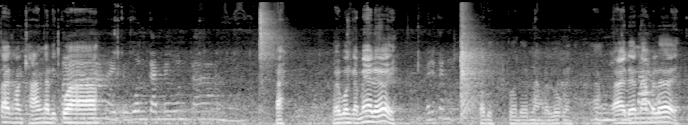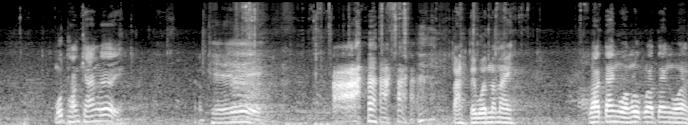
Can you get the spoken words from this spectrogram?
ใต้ท้องช้างกันดีกว่า ไปวนกันไปวนกัน ไปวนกับแม่เลยไปด้วยกันดิไปดิตัวเดินนำกับลูกเลยอะไปเดินนำไปเลย มุดท้องช้างเลย โอเคอ่า ไปไปวนมาใหม่รอดใต้งวงลูกรอดใต้งวง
